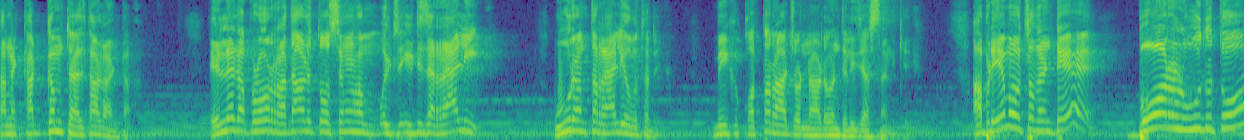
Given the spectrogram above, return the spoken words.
తన ఖడ్గంతో వెళ్తాడంట. వెళ్ళేటప్పుడు రథాలతో సింహం ఇట్ ఈస్ అ ర్యాలీ. ఊరంతా ర్యాలీ అవుతుంది. మీకు కొత్త రాజు ఉన్నాడు అని తెలియజేస్తానికి. అప్పుడు ఏమవుతుందంటే బోరలు ఊదుతూ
